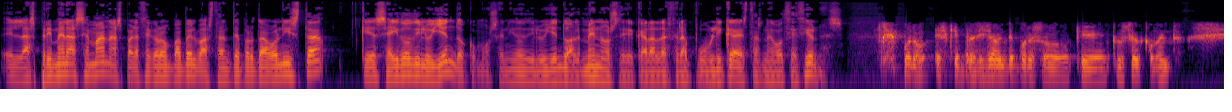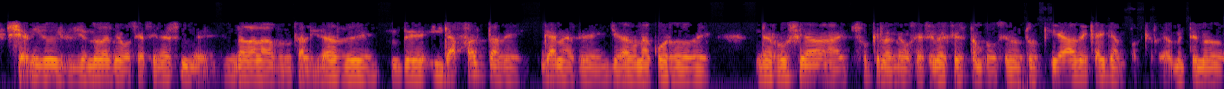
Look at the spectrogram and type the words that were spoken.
En las primeras semanas parece que era un papel bastante protagonista que se ha ido diluyendo, como se han ido diluyendo al menos de cara a la esfera pública estas negociaciones. Bueno, es que precisamente por eso que, que usted comenta se han ido diluyendo las negociaciones eh, dada la brutalidad de, y la falta de ganas de llegar a un acuerdo de, Rusia ha hecho que las negociaciones que se están produciendo en Turquía decaigan porque realmente no,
